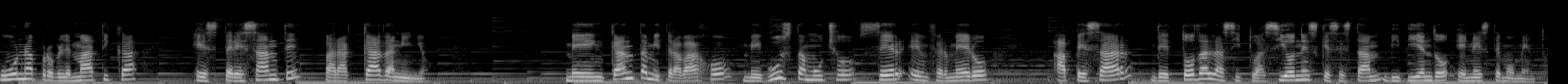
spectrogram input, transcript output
una problemática estresante para cada niño. Me encanta mi trabajo, me gusta mucho ser enfermero a pesar de todas las situaciones que se están viviendo en este momento.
